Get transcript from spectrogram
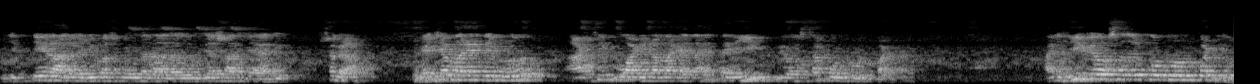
म्हणजे तेल आलं जीवास्पंदन आलं ऊर्जा साध्य आली सगळा याच्या मर्यादेमुळं आर्थिक वाढीला मर्यादा आहे तर ही व्यवस्था कोंडून पडणार? आणि ही व्यवस्था जर कोंडून पडली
